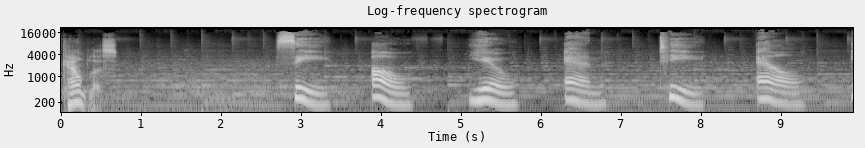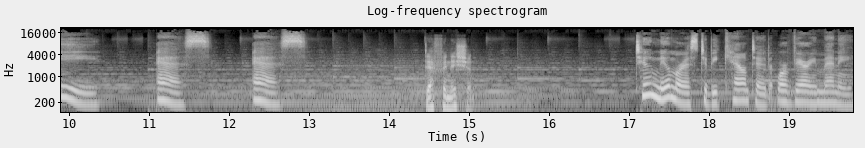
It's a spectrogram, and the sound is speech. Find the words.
Countless C O U N T L E S S. Definition. Too numerous to be counted or very many.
